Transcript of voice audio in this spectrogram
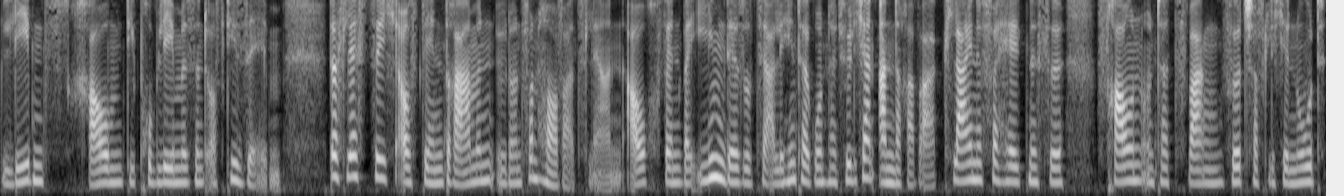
Lebensraum, die Probleme sind oft dieselben. Das lässt sich aus den Dramen Ödon von Horvaths lernen, auch wenn bei ihm der soziale Hintergrund natürlich ein anderer war. Kleine Verhältnisse, Frauen unter Zwang, wirtschaftliche Not,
